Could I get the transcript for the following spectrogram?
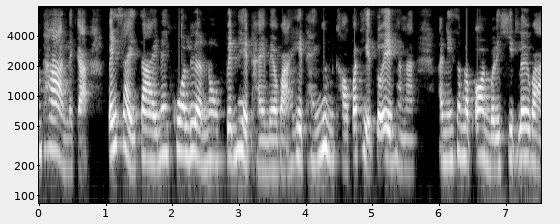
ำทานเลยกะไปใส่ใจในครัวเรือนเนาะเป็นเฮ็ดให้แบบว่าเฮ็ดให้เงินเขาประเทศตัวเองหั่นนะอันนี้สำหรับอ้อนบ่ได้คิดเลยว่า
